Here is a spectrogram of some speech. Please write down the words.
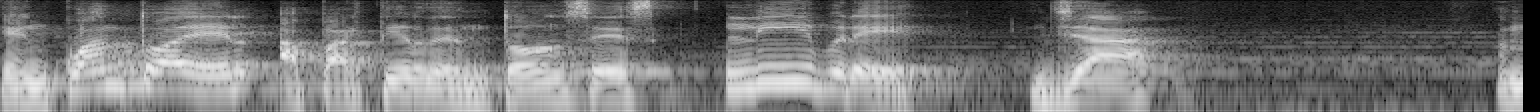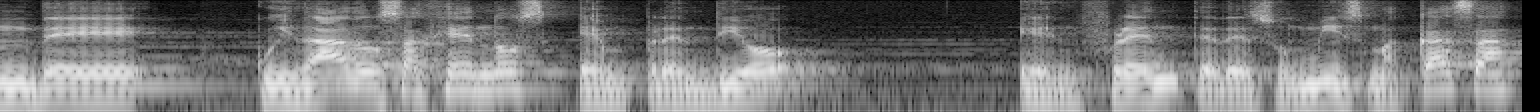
En cuanto a él, a partir de entonces, libre ya de cuidados ajenos, emprendió en frente de su misma casa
